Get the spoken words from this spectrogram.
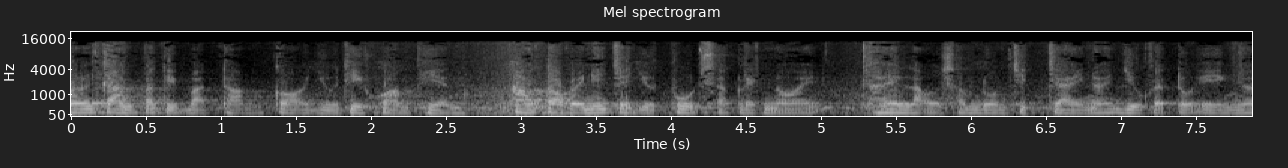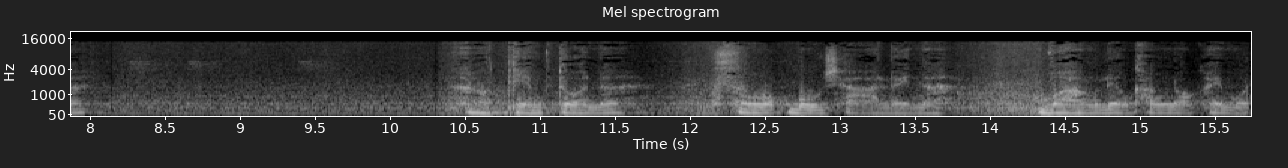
ราะการปฏิบัติธรรมก็อยู่ที่ความเพียรเอาต่อไปนี้จะหยุดพูดสักเล็กน้อย ให้เราสำรวมจิตใจนะ อยู่กับตัวเองนะเอาเตรียมตัวนะ สงบบูชาเลยนะ วางเรื่องข้างนอกให้หมด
